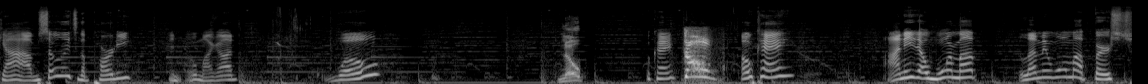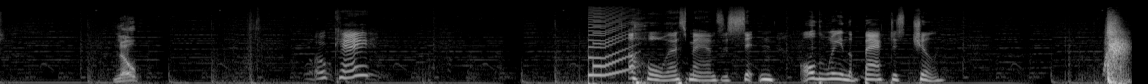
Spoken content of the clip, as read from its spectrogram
god, I'm so late to the party. And oh my god. Whoa. Nope. Okay. Don't! Okay. I need to warm up. Let me warm up first. Nope. Okay. Oh, this man's just sitting all the way in the back, just chilling. I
